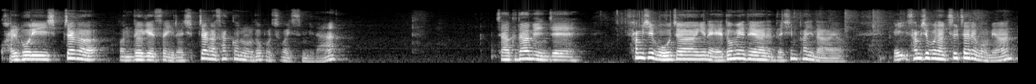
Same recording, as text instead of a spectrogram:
괄보리 십자가 언덕에서 이런 십자가 사건으로도 볼 수가 있습니다. 자, 그 다음에 이제 35장에는 에돔에 대한 심판이 나와요. 35장 7절에 보면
